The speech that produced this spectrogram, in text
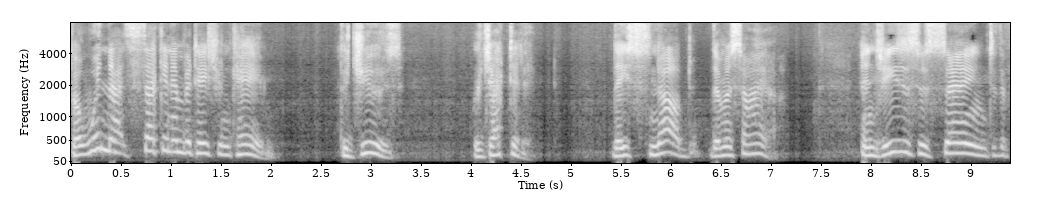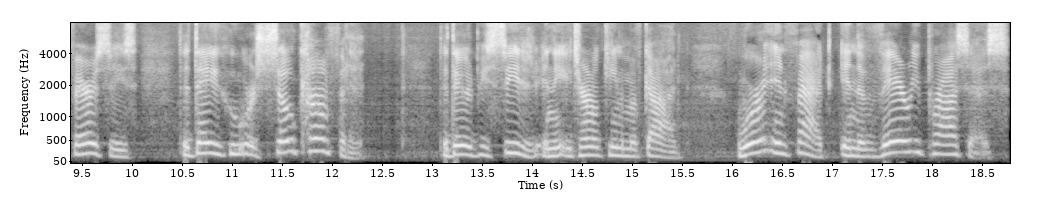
But when that second invitation came, the Jews rejected it. They snubbed the Messiah. And Jesus is saying to the Pharisees that they who were so confident that they would be seated in the eternal kingdom of God were, in fact, in the very process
